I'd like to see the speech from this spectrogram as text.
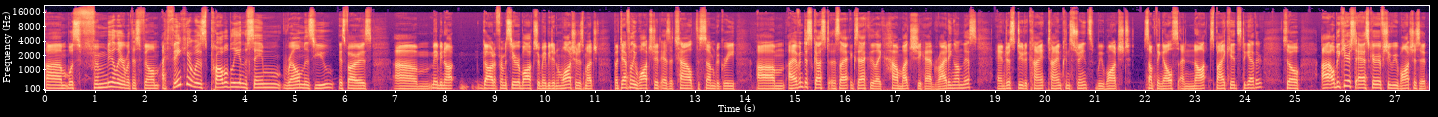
um, was familiar with this film. I think it was probably in the same realm as you, as far as um, maybe not got it from a cereal box or maybe didn't watch it as much, but definitely watched it as a child to some degree. Um, I haven't discussed exactly like how much she had riding on this, and just due to ki- time constraints, we watched something else and not Spy Kids together. So uh, I'll be curious to ask her if she rewatches it,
